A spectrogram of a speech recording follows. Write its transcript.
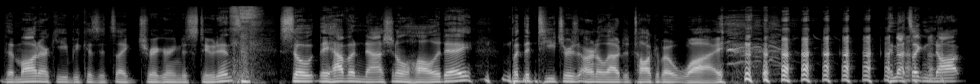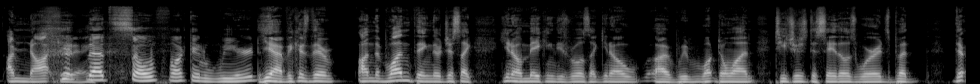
the monarchy because it's like triggering to students. so they have a national holiday, but the teachers aren't allowed to talk about why. and that's like not. I'm not kidding. That's so fucking weird. Yeah, because they're on the one thing they're just like you know making these rules like you know uh, we don't want teachers to say those words, but they're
